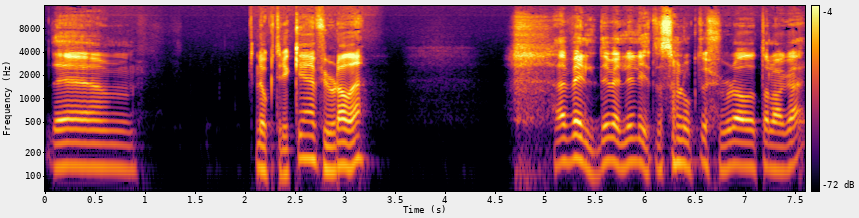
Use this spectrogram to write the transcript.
Det um, Lukter ikke fugl av det. Det er veldig, veldig lite som lukter fugl av dette laget her.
